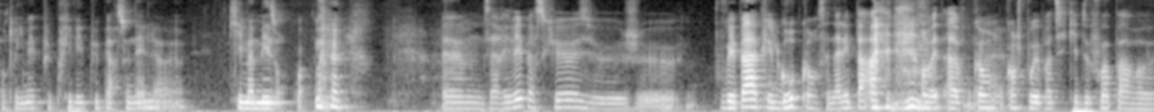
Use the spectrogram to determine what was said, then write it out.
entre guillemets, plus privé, plus personnel, euh, qui est ma maison, quoi. Euh, c'est arrivé parce que je, je pouvais pas appeler le groupe quand ça n'allait pas. en fait, quand, quand je pouvais pratiquer deux fois par, euh,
